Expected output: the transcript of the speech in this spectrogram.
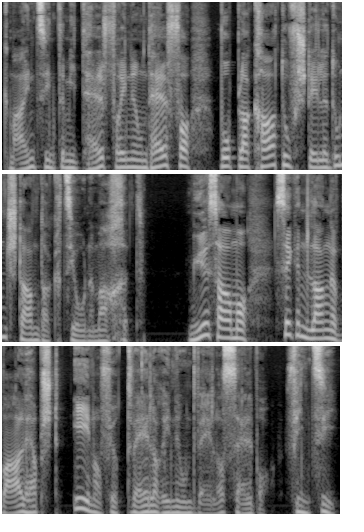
Gemeint sind damit Helferinnen und Helfer, die Plakate aufstellen und Standaktionen machen. Mühsamer sei ein langer Wahlherbst eher für die Wählerinnen und Wähler selber, findet sie.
